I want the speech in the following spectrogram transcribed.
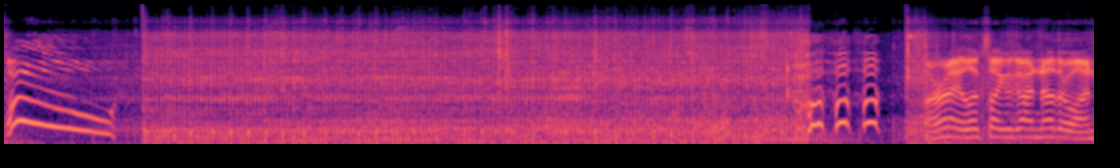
Woo! All right, looks like we got another one.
